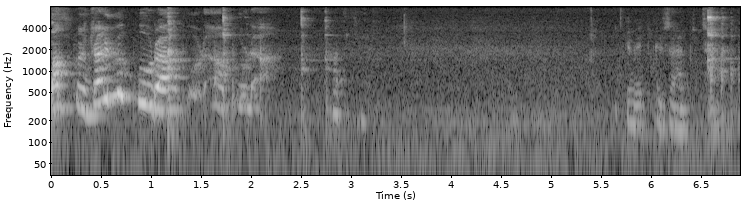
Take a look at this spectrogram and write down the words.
Bak güzel mi bura bura bura. Hadi. Evet güzel bir tane.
